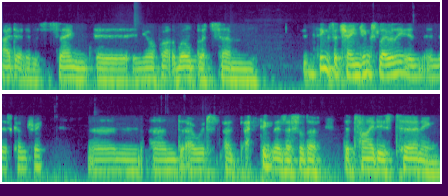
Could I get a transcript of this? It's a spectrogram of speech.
I don't know if it's the same uh, in your part of the world, but um, things are changing slowly in, in this country. Um, and I would, I, I think there's a sort of the tide is turning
